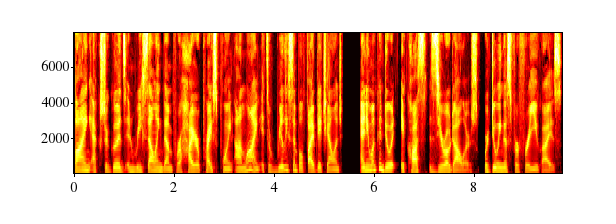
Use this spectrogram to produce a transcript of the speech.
buying extra goods and reselling them for a higher price point online. It's a really simple five day challenge. Anyone can do it. It costs zero dollars. We're doing this for free, you guys.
